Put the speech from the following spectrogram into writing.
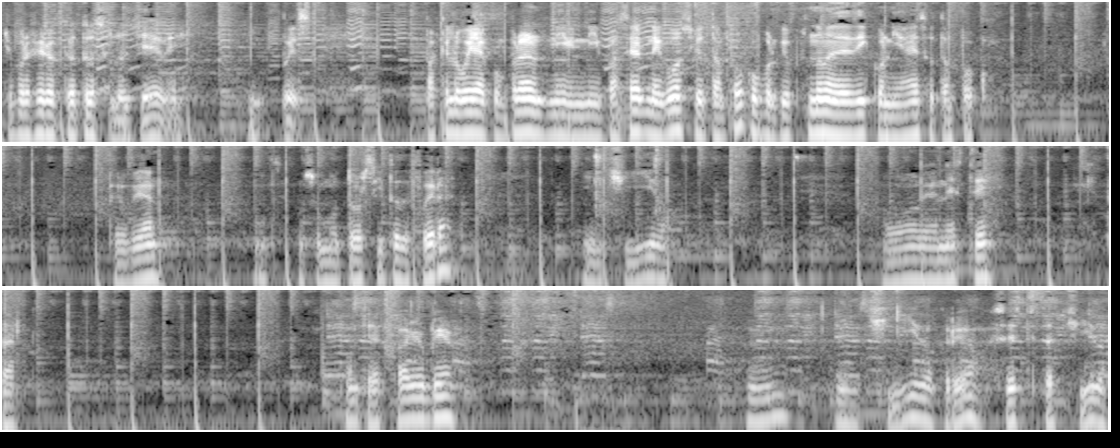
yo prefiero que otros se los lleve. Y pues ¿Para qué lo voy a comprar? Ni, ni para hacer negocio tampoco, porque pues no me dedico ni a eso tampoco. Pero vean, con su motorcito de fuera, bien chido. Oh, vean este, ¿qué tal? Ponte a Firebear. Mm, bien chido, creo. Este está chido.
